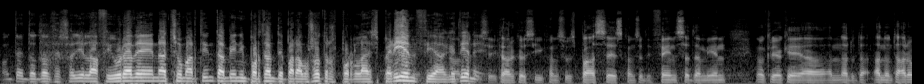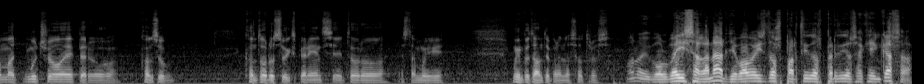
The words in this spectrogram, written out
Contento, entonces, oye, la figura de Nacho Martín también importante para vosotros por la experiencia que tiene. Sí, claro que sí, con sus pases, con su defensa también. No creo que ha anotado mucho hoy, pero con, su, con toda su experiencia y todo está muy, muy importante para nosotros. Bueno, y volvéis a ganar. Llevabais dos partidos perdidos aquí en casa.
